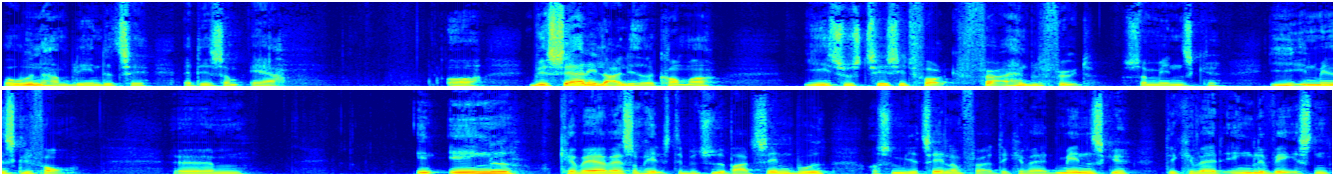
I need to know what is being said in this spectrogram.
og uden ham blev intet til af det, som er. Og ved særlige lejligheder kommer Jesus til sit folk, før han blev født som menneske, i en menneskelig form. Øhm, en engel kan være hvad som helst, det betyder bare et sendbud, og som vi har talt om før, det kan være et menneske, det kan være et englevæsen,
